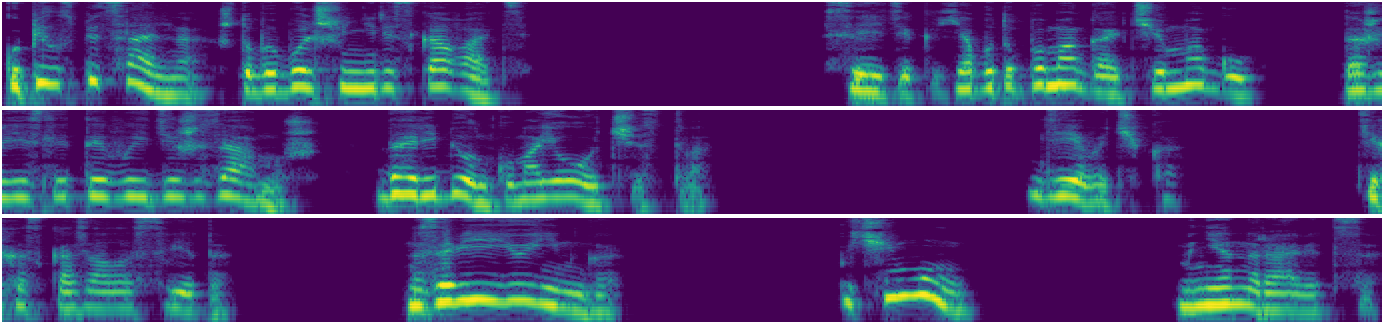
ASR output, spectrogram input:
Купил специально, чтобы больше не рисковать. «Светик, я буду помогать, чем могу, даже если ты выйдешь замуж. Дай ребенку мое отчество». «Девочка, — тихо сказала Света. «Назови ее Инга». «Почему?» «Мне нравится».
